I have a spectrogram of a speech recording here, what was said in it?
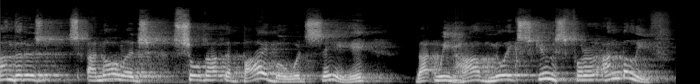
And there is a knowledge so that the Bible would say that we have no excuse for our unbelief.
